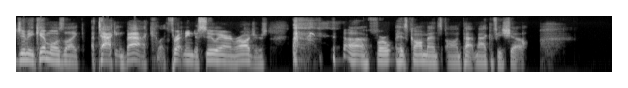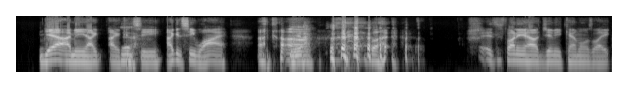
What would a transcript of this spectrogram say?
Jimmy Kimmel is like attacking back, like threatening to sue Aaron Rodgers uh, for his comments on Pat McAfee's show. Yeah, I mean, I I can Yeah. see I can see why. Uh, Yeah. but it's funny how Jimmy Kimmel's like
